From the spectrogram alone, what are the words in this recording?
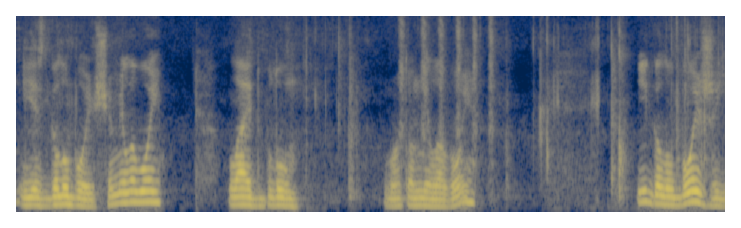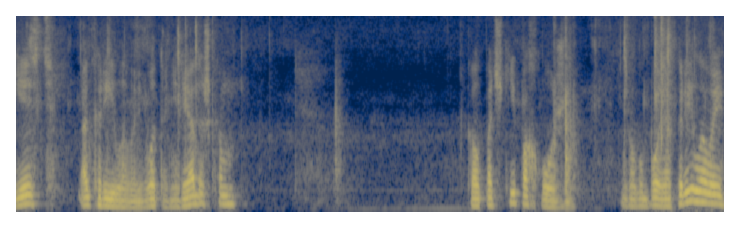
Есть голубой еще меловой. Light Blue. Вот он меловой. И голубой же есть акриловый. Вот они рядышком. Колпачки похожи. Голубой акриловый.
